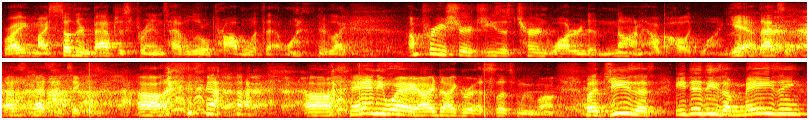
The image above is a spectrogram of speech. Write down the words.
right? My Southern Baptist friends have a little problem with that one. They're like, I'm pretty sure Jesus turned water into non-alcoholic wine. Yeah, that's it. That's, that's the ticket. Uh, uh, anyway, I digress. Let's move on. But Jesus, he did these amazing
